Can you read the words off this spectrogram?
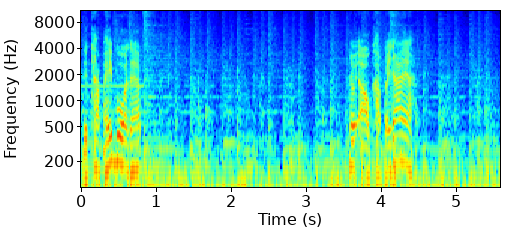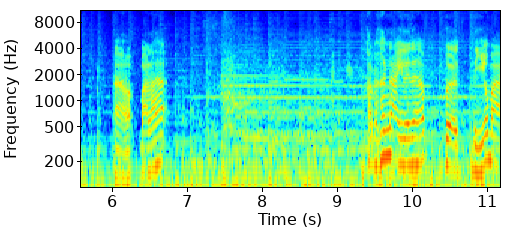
เดี๋ยวขับให้บัวนะครับเฮ้ยเอาขับไปได้อะอ่ามาแล้วฮะขับไปข้างในเลยนะครับ เผื่อหนีออกมา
